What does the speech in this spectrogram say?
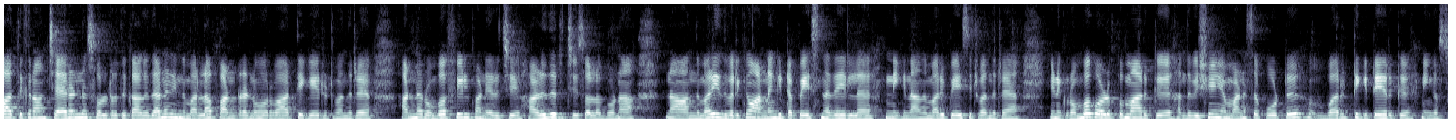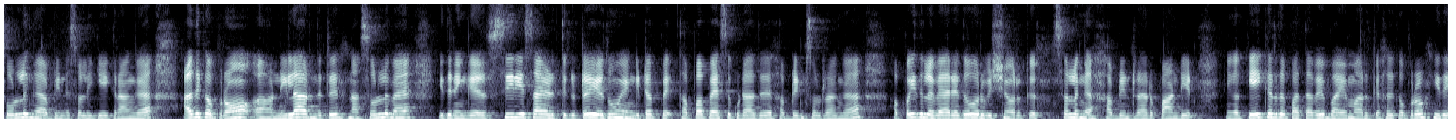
பார்த்துக்கிறான் சேரன்னு சொல்கிறதுக்காக தானே நீ இந்த மாதிரிலாம் பண்ணுறேன்னு ஒரு வார்த்தையை கேட்டுட்டு வந்துட்டேன் அண்ணன் ரொம்ப ஃபீல் பண்ணிருச்சு அழுதுருச்சு சொல்லப்போனால் நான் அந்த மாதிரி இது வரைக்கும் அண்ணங்கிட்ட பேசினதே இல்லை. இன்றைக்கி நான் அந்த மாதிரி பேசிட்டு வந்துட்டேன். எனக்கு ரொம்ப குழப்பமாக இருக்குது அந்த விஷயம் என் மனசை போட்டு வருட்டிக்கிட்டே இருக்குது நீங்கள் சொல்லுங்கள் அப்படின்னு சொல்லி கேட்குறாங்க அதுக்கப்புறம் நிலா இருந்துட்டு நான் சொல்லுவேன். இதை நீங்கள் சீரியஸாக எடுத்துக்கிட்டு எதுவும் என்கிட்ட பே தப்பாக பேசக்கூடாது அப்படின்னு சொல்கிறாங்க அப்போ இதில் வேறு ஏதோ ஒரு விஷயம் இருக்குது சொல்லுங்கள் அப்படின்றாரு பாண்டியன். நீங்கள் கேட்குறத பார்த்தாவே பயமாக இருக்குது அதுக்கப்புறம் இதை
